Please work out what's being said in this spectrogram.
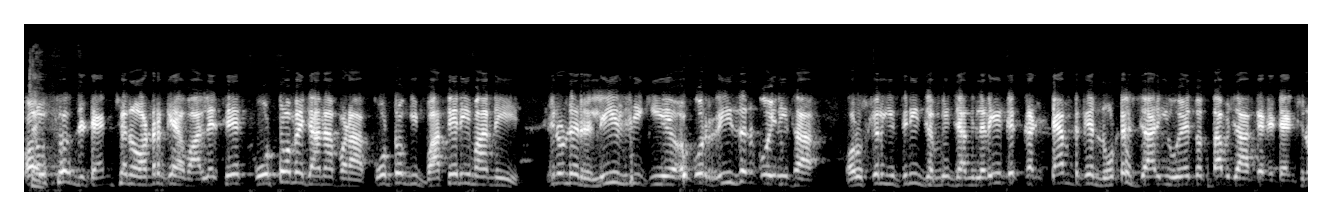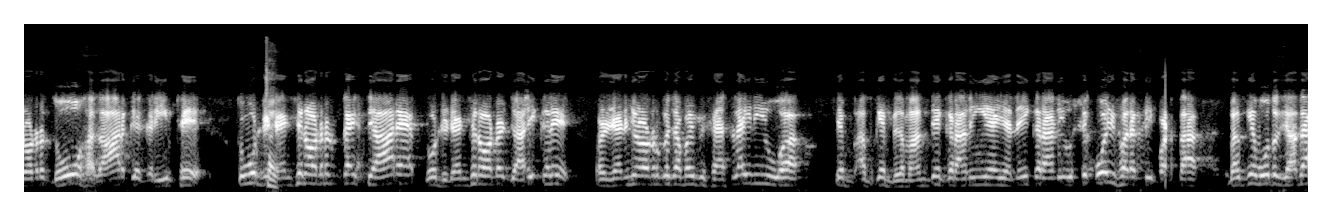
और उस डिटेंशन ऑर्डर के हवाले से कोर्टों में जाना पड़ा। कोर्टों की बातें नहीं मानी। इन्होंने रिलीज़ नहीं किए और कोई रीजन कोई नहीं था। और उसके लिए इतनी जमी जंग लड़ी कि कंटेम्प्ट के नोटिस जारी हुए तो तब जाके डिटेंशन ऑर्डर 2000 के करीब थे। तो वो डिटेंशन ऑर्डर का इख्तियार है। वो डिटेंशन ऑर्डर जारी करे और डिटेंशन ऑर्डर को जब अभी फैसला ही नहीं हुआ कि अब के जमानतें करानी है या नहीं करानी उससे कोई फ़र्क नहीं पड़ता। बल्कि वो तो ज़्यादा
